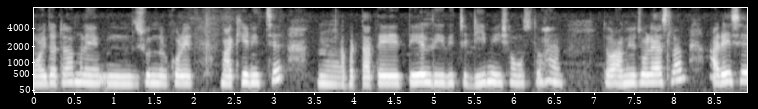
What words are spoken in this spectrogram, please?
ময়দাটা মানে সুন্দর করে মাখিয়ে নিচ্ছে। আবার তাতে তেল দিয়ে দিচ্ছে, ডিম, এই সমস্ত হ্যাঁ? তো আমিও চলে আসলাম। আর এসে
